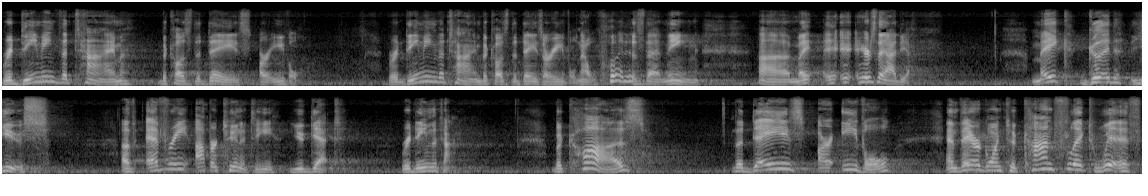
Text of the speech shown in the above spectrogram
Redeeming the time because the days are evil. Redeeming the time because the days are evil. Now, what does that mean? Uh, here's the idea make good use of every opportunity you get. Redeem the time. Because the days are evil and they are going to conflict with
